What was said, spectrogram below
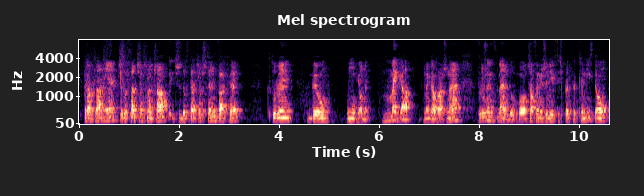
sprawdzanie, czy dostarczasz na czas i czy dostarczasz ten zakres, który był umówiony. Mega, mega ważne z różnych względów, bo czasem, jeżeli jesteś perfekcjonistą,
